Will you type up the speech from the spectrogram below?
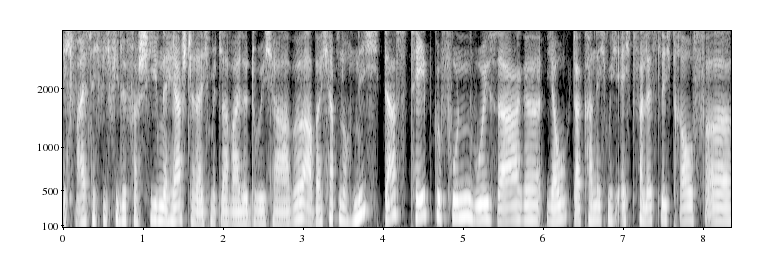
Ich weiß nicht, wie viele verschiedene Hersteller ich mittlerweile durch habe, aber ich habe noch nicht das Tape gefunden, wo ich sage, ja, da kann ich mich echt verlässlich drauf äh,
